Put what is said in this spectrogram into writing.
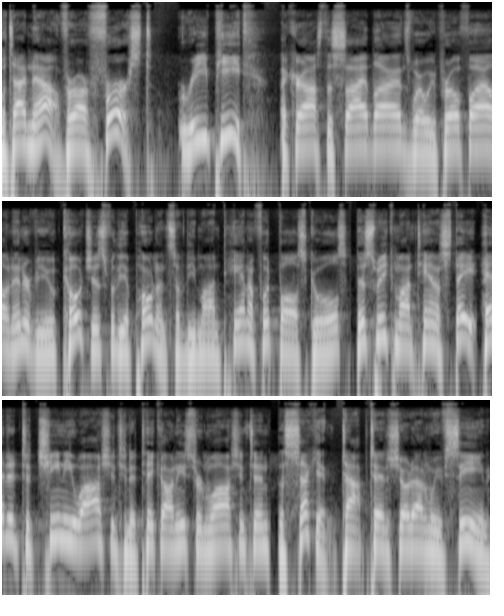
Well, time now for our first repeat across the sidelines where we profile and interview coaches for the opponents of the Montana football schools. This week, Montana State headed to Cheney, Washington to take on Eastern Washington, the second top 10 showdown we've seen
